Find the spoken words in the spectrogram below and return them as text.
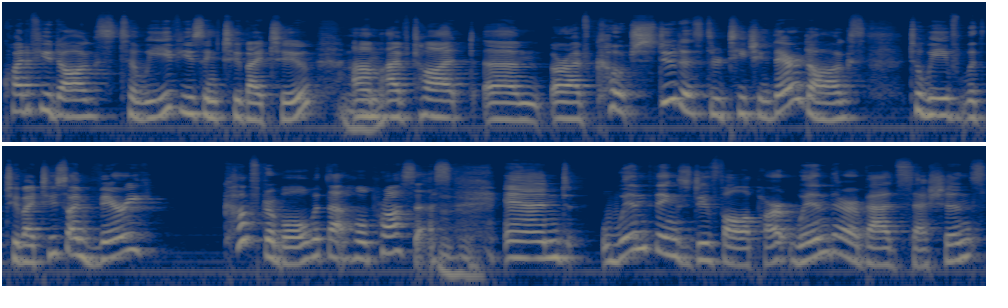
quite a few dogs to weave using two by 2 mm-hmm. um, I've taught um, or I've coached students through teaching their dogs to weave with two by two. So I'm very comfortable with that whole process. Mm-hmm. And when things do fall apart, when there are bad sessions,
